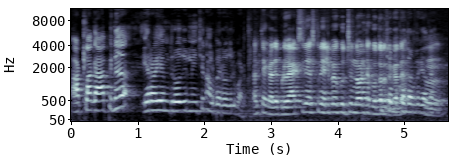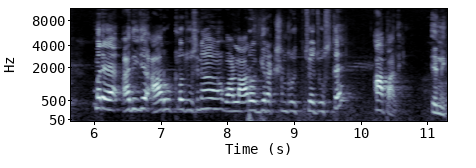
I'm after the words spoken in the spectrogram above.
అట్లాగా ఆపిన ఇరవై ఎనిమిది రోజుల నుంచి నలభై రోజులు పడుతుంది. అంతే కదా ఇప్పుడు వ్యాక్సిన్ వేసుకుని వెళ్ళిపోయి కూర్చుందాం అంటే కుదరదు కదా. కుదరదు కదా. ఉమ్. మరి అది ఆ రూట్లో చూసినా వాళ్ళ ఆరోగ్య రక్షణ రీత్యా చూస్తే ఆపాలి ఎన్నిక.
